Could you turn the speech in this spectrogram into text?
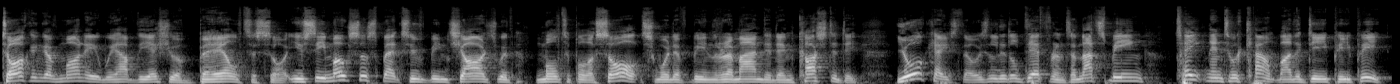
Talking of money, we have the issue of bail to sort. You see, most suspects who've been charged with multiple assaults would have been remanded in custody. Your case, though, is a little different, and that's being taken into account by the DPP.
